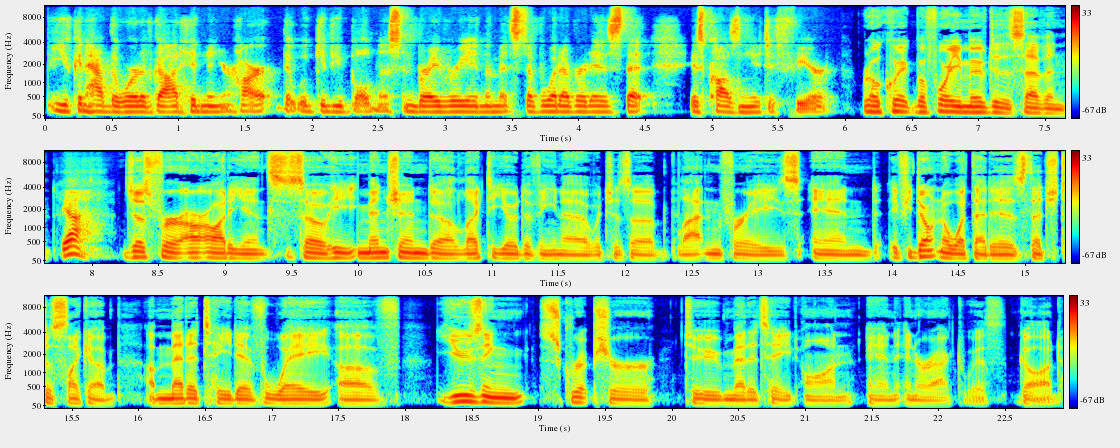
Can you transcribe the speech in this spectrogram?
you can have the word of God hidden in your heart that would give you boldness and bravery in the midst of whatever it is that is causing you to fear. Real quick before you move to the seven, yeah, just for our audience. So he mentioned uh, lectio divina, which is a Latin phrase, and if you don't know what that is, that's just like a, a meditative way of using scripture to meditate on and interact with God.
